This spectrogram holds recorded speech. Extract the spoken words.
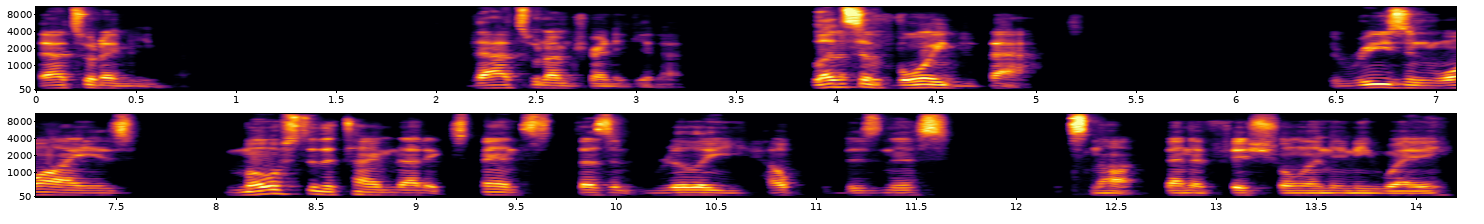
That's what I mean by. That's what I'm trying to get at. Let's avoid that. The reason why is most of the time that expense doesn't really help the business. It's not beneficial in any way.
